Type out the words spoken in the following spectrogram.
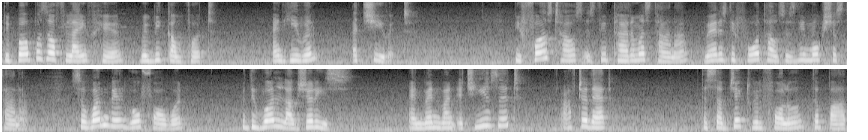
The purpose of life here will be comfort and he will achieve it. The first house is the Dharma Sthana, whereas the fourth house is the Mokshasthana. So one will go forward with the world luxuries, and when one achieves it, after that the subject will follow the path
